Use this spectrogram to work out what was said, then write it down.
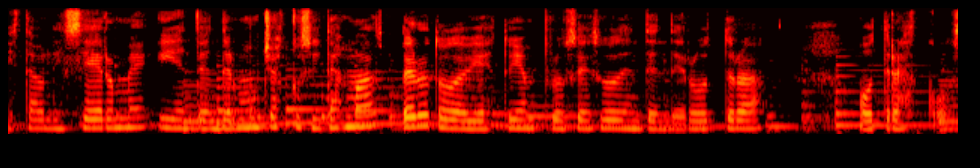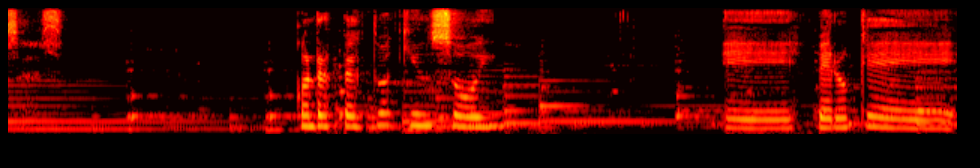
establecerme y entender muchas cositas más, pero todavía estoy en proceso de entender otra, otras cosas. Con respecto a quién soy, eh, espero que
